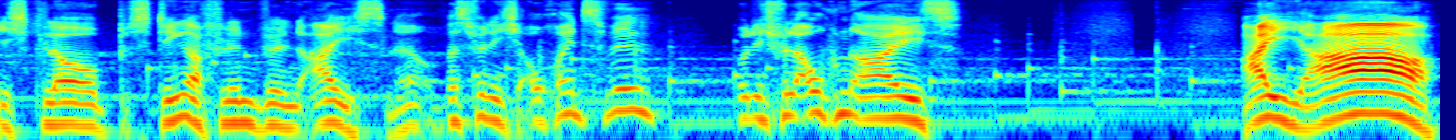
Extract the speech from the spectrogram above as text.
Ich glaube, Stinger Flynn will ein Eis, ne? Was, wenn ich auch eins will? Und ich will auch ein Eis. Ah ja.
